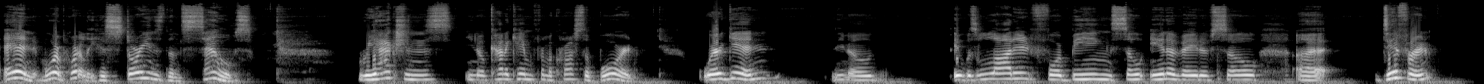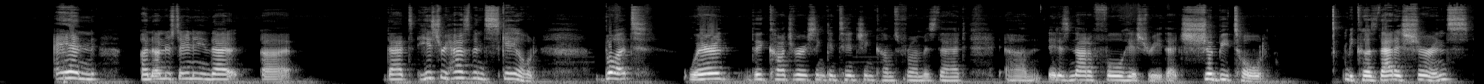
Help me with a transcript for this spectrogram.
and more importantly, historians themselves. Reactions, you know, kind of came from across the board, where again, you know, it was lauded for being so innovative, so uh, different, and an understanding that uh, that history has been scaled. But where the controversy and contention comes from is that um, it is not a full history that should be told, because that assurance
